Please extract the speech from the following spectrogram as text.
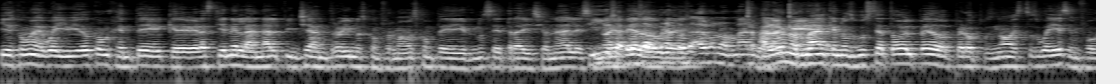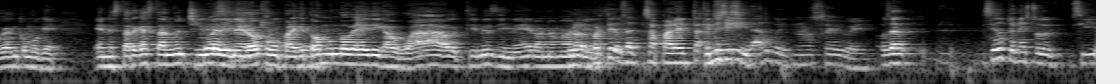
Y es como de, güey, yo he ido con gente que de veras tiene lana al pinche antro y nos conformamos con pedir, no sé, tradicionales. y Sí, no o hay pedo, cosa- una güey. cosa, algo normal. Algo ¿Para qué? normal, que nos guste a todo el pedo, pero pues no, estos güeyes se enfocan como que en estar gastando un chingo de dinero como para que todo el mundo vea y diga, wow, tienes dinero, no mames. Pero aparte, o sea, O sea, aparenta. ¿qué necesidad, güey? No sé, güey. O sea, siendo honesto, si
